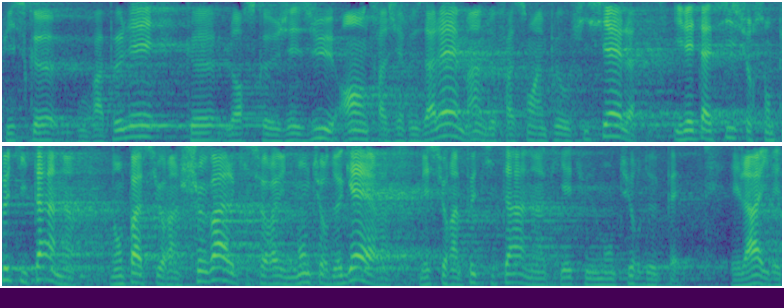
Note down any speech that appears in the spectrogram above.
puisque vous rappelez que lorsque Jésus entre à Jérusalem, hein, de façon un peu officielle, il est assis sur son petit âne, non pas sur un cheval qui serait une monture de guerre, mais sur un petit âne hein, qui est une monture de paix. Et là, il est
